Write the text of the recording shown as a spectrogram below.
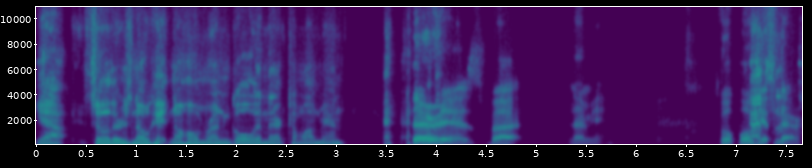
Yeah. So there's no hitting a home run goal in there. Come on, man. there is, but I mean, we'll we'll That's get the- there.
